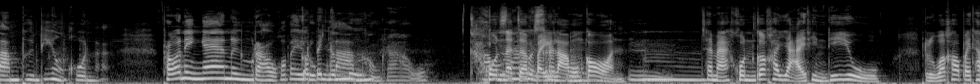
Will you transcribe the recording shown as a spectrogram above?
ล้ำพื้นที่ของคนอะเพราะว่าในแง่หนึ่งเราก็ไปก็รุกเป็นน้ำมือล้ำของเราเขา คนอาจจะไปล้ำก่อนอืมใช่ไหมคนก็ขยายถิ่นที่อยู่ หรือว่าเข้าไปท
